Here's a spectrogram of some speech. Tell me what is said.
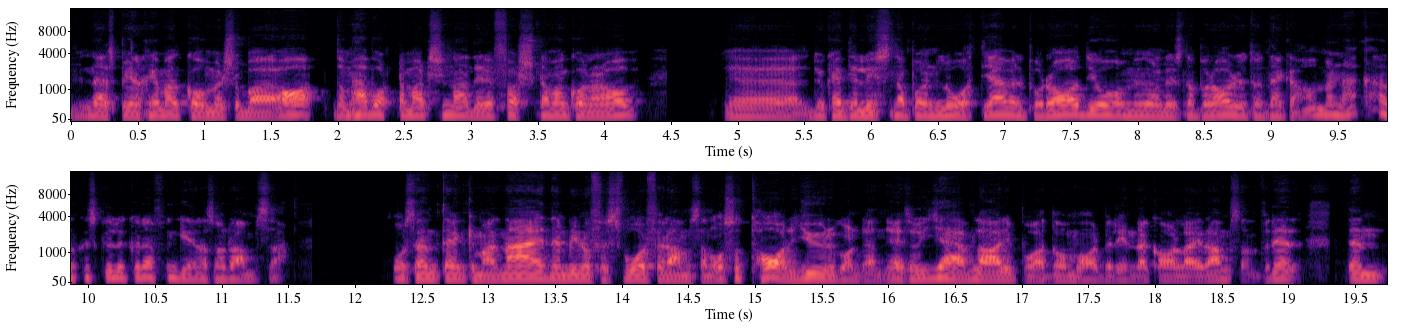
när spelschemat kommer så bara, ja, de här bortamatcherna, det är det första man kollar av. Eh, du kan inte lyssna på en låtjävel på radio om du har lyssnat på radio utan tänka, ja men den här kanske skulle kunna fungera som ramsa. Och sen tänker man, nej den blir nog för svår för ramsan. Och så tar Djurgården den. Jag är så jävla arg på att de har Belinda Carla i ramsan. För det, den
